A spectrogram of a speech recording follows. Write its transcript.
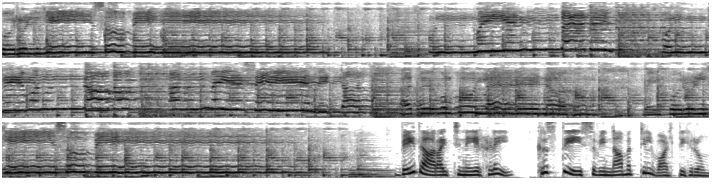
பொருள் ஏசுவே. அதுவும் போல நாகும் மெய்ப்பொருள் ஏசுவே. வேத ஆராய்ச்சி நேயர்களை கிறிஸ்து இயேசுவின் நாமத்தில் வாழ்த்துகிறோம்.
